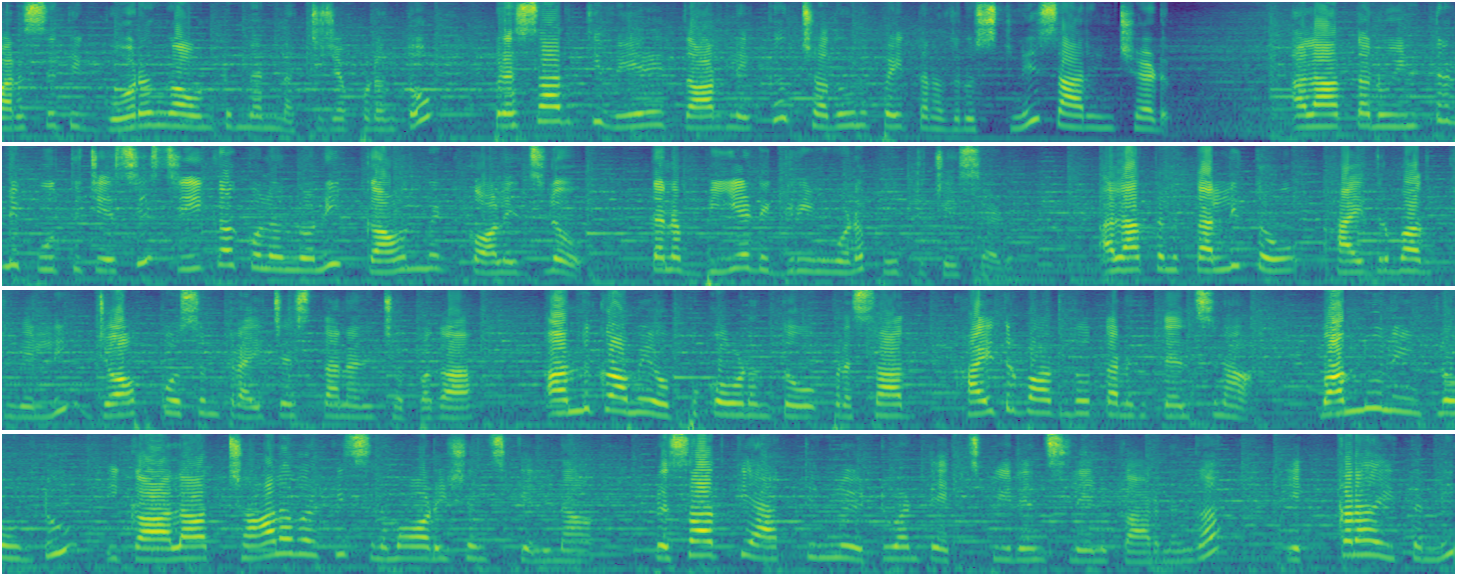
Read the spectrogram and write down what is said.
పరిస్థితి ఘోరంగా ఉంటుందని నచ్చజెప్పడంతో ప్రసాద్కి వేరే దారి లేక చదువులపై తన దృష్టిని సారించాడు. అలా తను ఇంటర్ని పూర్తి చేసి శ్రీకాకుళంలోని గవర్నమెంట్ కాలేజ్లో తన బిఏ డిగ్రీని కూడా పూర్తి చేశాడు. అలా తన తల్లితో హైదరాబాద్కి వెళ్ళి జాబ్ కోసం ట్రై చేస్తానని చెప్పగా అందుకు ఆమె ఒప్పుకోవడంతో ప్రసాద్ హైదరాబాద్లో తనకు తెలిసిన బంధువుల ఇంట్లో ఉంటూ ఇక అలా చాలా వరకు సినిమా ఆడిషన్స్కి వెళ్ళినా ప్రసాద్కి యాక్టింగ్లో ఎటువంటి ఎక్స్పీరియన్స్ లేని కారణంగా ఎక్కడా ఇతన్ని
